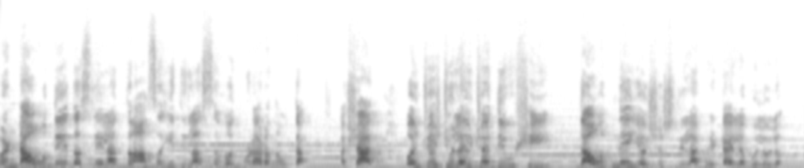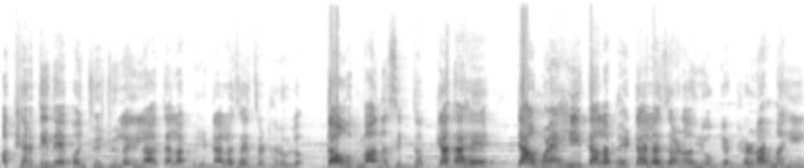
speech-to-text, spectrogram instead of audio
पण दाऊद देत असलेला त्रासही तिला सहन होणारा नव्हता. अशात पंचवीस जुलैच्या दिवशी दाऊदने यशस्वीला भेटायला बोलवलं. अखेर तिने पंचवीस जुलैला त्याला भेटायला जायचं ठरवलं. दाऊद मानसिक धक्क्यात आहे त्यामुळेही त्याला भेटायला जाणं योग्य ठरणार नाही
